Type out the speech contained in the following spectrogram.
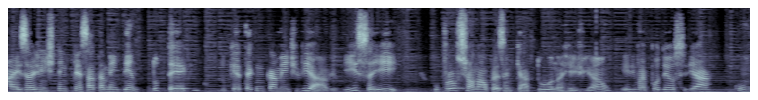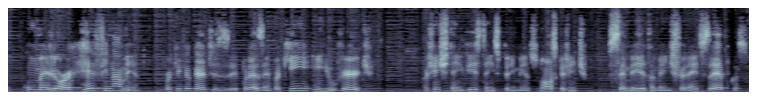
Mas a gente tem que pensar também dentro do técnico, do que é tecnicamente viável. E isso aí, o profissional, por exemplo, que atua na região, ele vai poder auxiliar com, com melhor refinamento. Por que, que eu quero te dizer? Por exemplo, aqui em Rio Verde, a gente tem visto em experimentos nossos, que a gente semeia também em diferentes épocas,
